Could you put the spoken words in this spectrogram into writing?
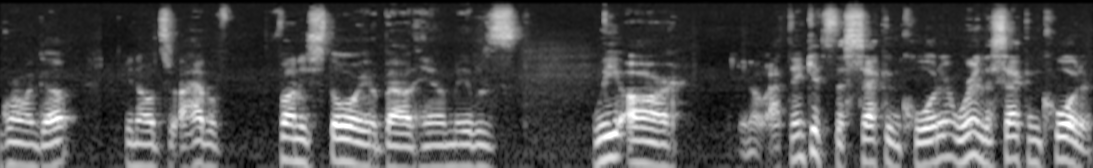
growing up. You know, I have a funny story about him. It was, we are, you know, I think it's the second quarter. We're in the second quarter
